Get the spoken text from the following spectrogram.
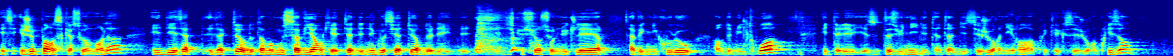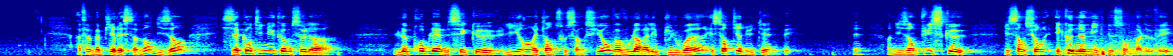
Et, je pense qu'à ce moment-là, et des acteurs, notamment Moussavian, qui a été un des négociateurs des, discussions sur le nucléaire avec Nicolo en 2003, est allé aux États-Unis, il est interdit de séjour en Iran après quelques séjours en prison, a fait un papier récemment disant si ça continue comme cela, le problème c'est que l'Iran étant sous sanctions va vouloir aller plus loin et sortir du TNP. Hein, en disant puisque les sanctions économiques ne sont pas levées,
